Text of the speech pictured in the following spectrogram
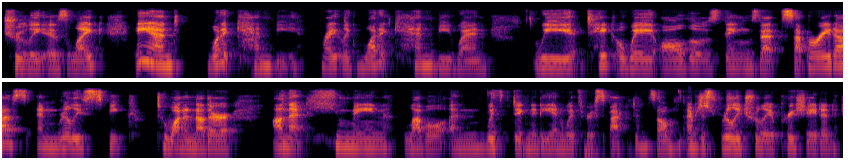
truly is like and what it can be, right? Like what it can be when we take away all those things that separate us and really speak to one another on that humane level and with dignity and with respect. And so I've just really truly appreciated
